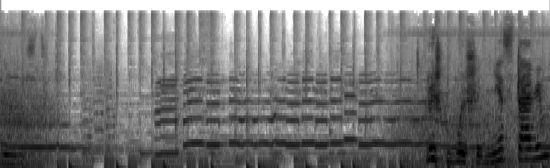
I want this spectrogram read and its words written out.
Прелесть. Крышку больше не ставим.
